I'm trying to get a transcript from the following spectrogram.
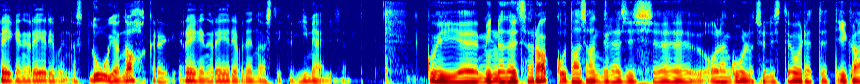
regenereerib ennast, luu ja nahk regenereerivad ennast ikkagi imeliselt kui eh, minna täitsa raku tasandile, siis äh, olen kuulnud sellist teooriat, et iga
